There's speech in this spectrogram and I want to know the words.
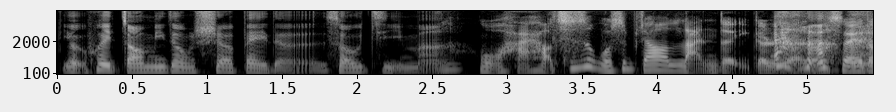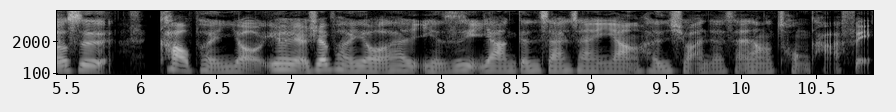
有会着迷这种设备的收集吗？我还好，其实我是比较懒的一个人，所以都是 靠朋友。因为有些朋友他也是一样，跟珊珊一样，很喜欢在山上冲咖啡，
